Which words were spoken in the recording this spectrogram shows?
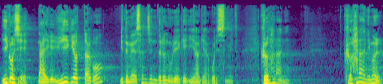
이것이 나에게 유익이었다고 믿음의 선진들은 우리에게 이야기하고 있습니다. 그 하나님, 그 하나님을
